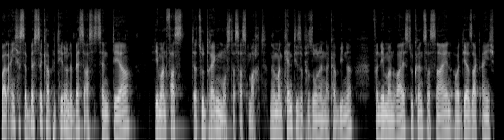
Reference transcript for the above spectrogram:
Weil eigentlich ist der beste Kapitän und der beste Assistent der, den man fast dazu drängen muss, dass er es macht. Ne, man kennt diese Person in der Kabine, von dem man weiß, du könntest das sein, aber der sagt eigentlich,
